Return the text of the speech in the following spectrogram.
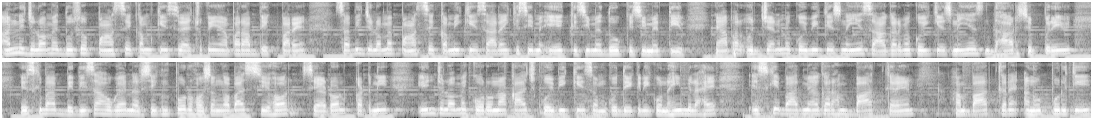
अन्य जिलों में दो सौ पाँच से कम केस रह चुके हैं। यहाँ पर आप देख पा रहे हैं, सभी जिलों में पाँच से कम ही केस आ रहे हैं, किसी में एक, किसी में दो, किसी में तीन। यहाँ पर उज्जैन उज्जैन में कोई भी केस नहीं है, सागर में कोई केस नहीं है, धार, शिवपुरी, इसके बाद विदिशा हो गया, नरसिंहपुर, होशंगाबाद, सीहोर शहडोल कटनी, इन जिलों में कोरोना का आज कोई भी केस हमको देखने को नहीं मिला है। इसके बाद में अगर हम बात करें हम बात करें अनूपपुर की,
